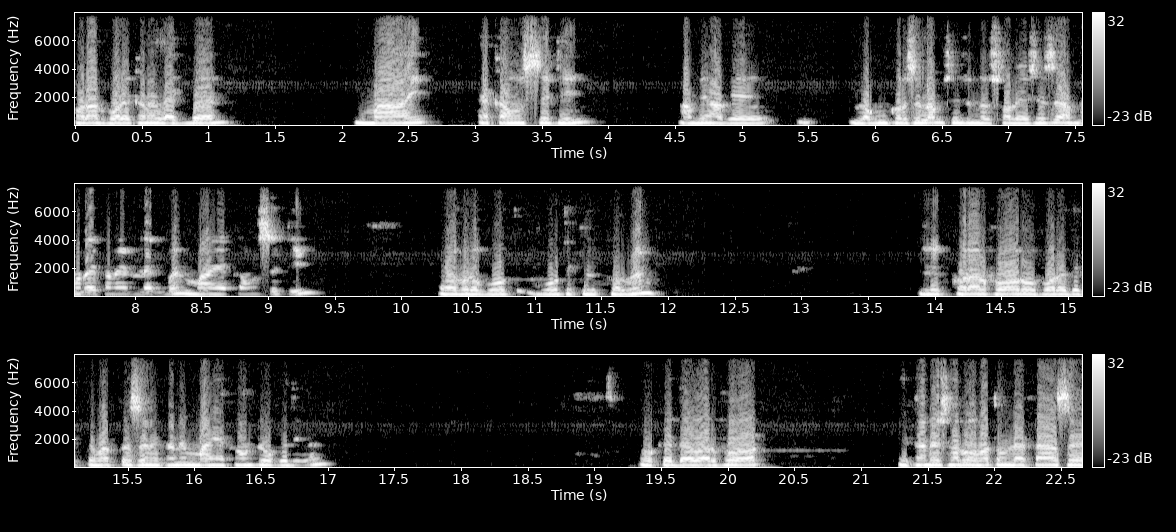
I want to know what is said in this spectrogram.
করার পর এখানে লিখবেন মাই অ্যাকাউন্ট সেটিং আমি আগে লগ ইন করেছিলাম সেই জন্য চলে এসেছে। আপনারা এখানে লিখবেন মাই অ্যাকাউন্ট সেটিং এরপরে গোতে ক্লিক করবেন। ক্লিক করার পর উপরে দেখতে পাচ্ছেন এখানে মাই অ্যাকাউন্টে ওকে দিবেন। ওকে দেওয়ার পর এখানে সর্বপ্রথম লেখা আছে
